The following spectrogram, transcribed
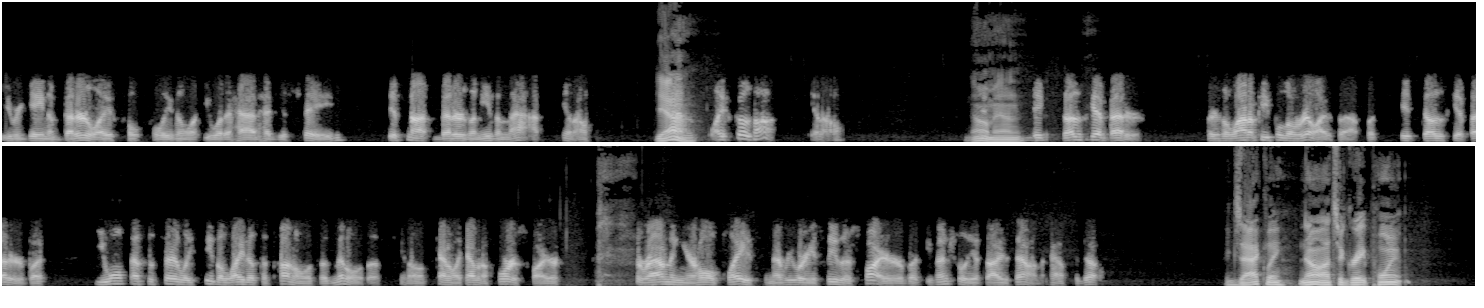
You regain a better life, hopefully, than what you would have had had you stayed, if not better than even that, you know. Yeah. And life goes on, you know. No, it, man. It does get better. There's a lot of people don't realize that, but it does get better. But you won't necessarily see the light at the tunnel at the middle of this. You know, it's kind of like having a forest fire surrounding your whole place, and everywhere you see there's fire, but eventually it dies down. It has to go. Exactly. No, that's a great point.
